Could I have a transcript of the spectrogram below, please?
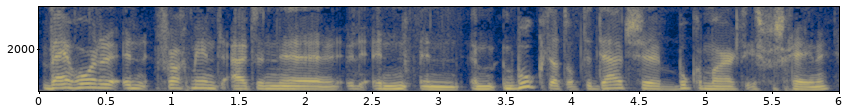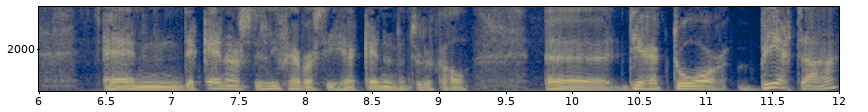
Wij hoorden een fragment uit een, uh, een, een, een, boek... dat op de Duitse boekenmarkt is verschenen. En de kenners, de liefhebbers, die herkennen natuurlijk al... Uh, directeur Beerta.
